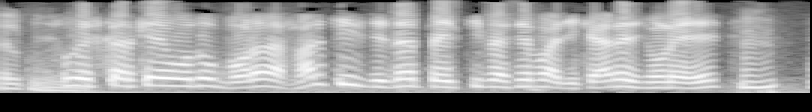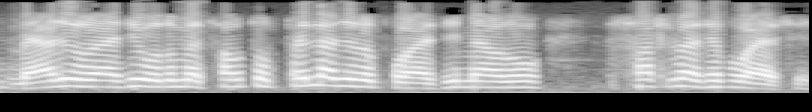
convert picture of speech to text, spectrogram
ਬਿਲਕੁਲ। ਸੋ ਇਸ ਕਰਕੇ ਉਦੋਂ ਬੜਾ ਹਰ ਚੀਜ਼ ਜਿੱਦਾਂ 35 ਪੈਸੇ ਭਾਜੀ ਕਹਿ ਰਹੇ ਸੀ ਹੁਣ ਇਹ ਮੈਂ ਜਦੋਂ ਆਇਆ ਸੀ ਉਦੋਂ ਮੈਂ ਸਭ ਤੋਂ ਪਹਿਲਾਂ ਜਦੋਂ ਪਵਾਇਆ ਸੀ ਮੈਂ ਉਦੋਂ 60 ਪੈਸੇ ਪਵਾਇਆ ਸੀ।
